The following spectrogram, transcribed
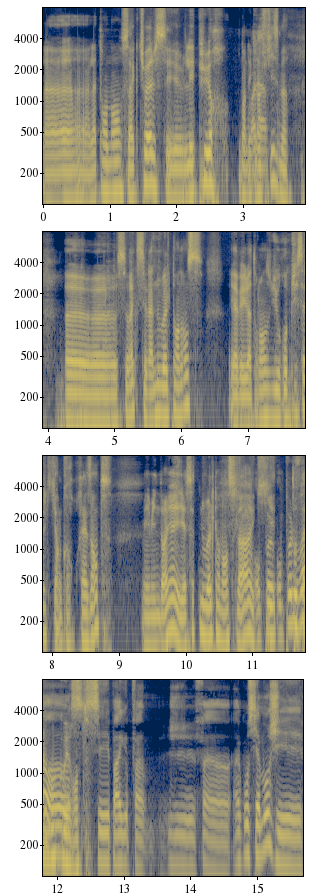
La, la tendance actuelle, c'est l'épure dans les Voilà. graphismes. Euh, c'est vrai que c'est la nouvelle tendance. Il y avait eu la tendance du gros pixel qui est encore présente, mais mine de rien, il y a cette nouvelle tendance-là on qui peut, est on peut le voir. totalement hein, cohérente. c'est par exemple, enfin, je- enfin, inconsciemment, j'ai,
